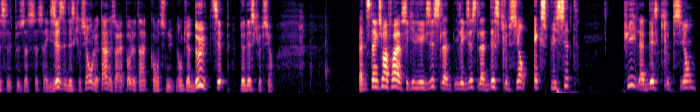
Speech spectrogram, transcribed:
ça, ça, existe des descriptions où le temps ne s'arrête pas, le temps continue. Donc il y a deux types de descriptions. La distinction à faire, c'est qu'il existe, la, description explicite, puis la description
